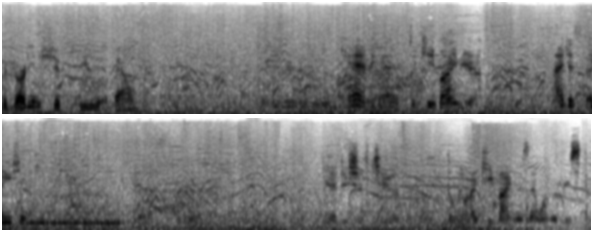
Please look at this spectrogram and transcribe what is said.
the Guardian shift Q abound? Can I guess. The keybind, yeah. I just do shift Q. Yeah, do shift Q. The only one I keep keybind is that one with these. From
